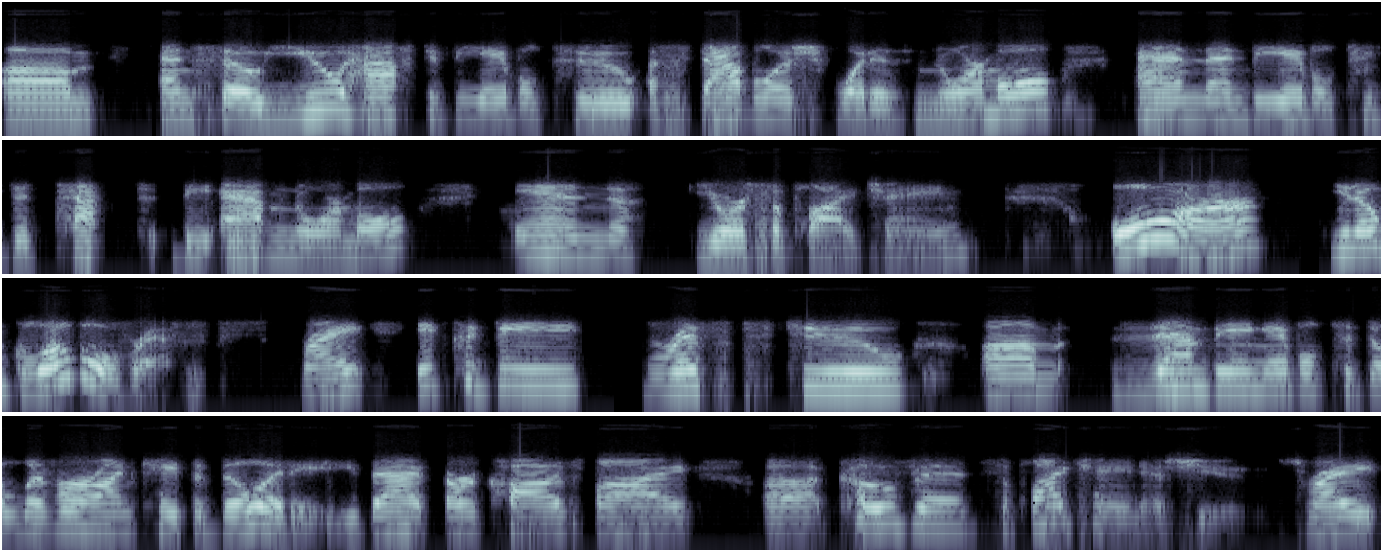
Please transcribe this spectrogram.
Um, and so you have to be able to establish what is normal and then be able to detect the abnormal in your supply chain or, you know, global risks, right? It could be risks to um, them being able to deliver on capability that are caused by uh, COVID supply chain issues, right?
